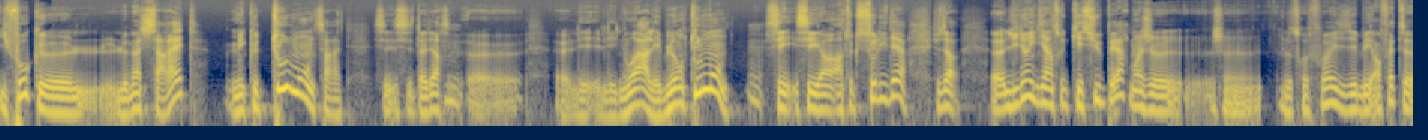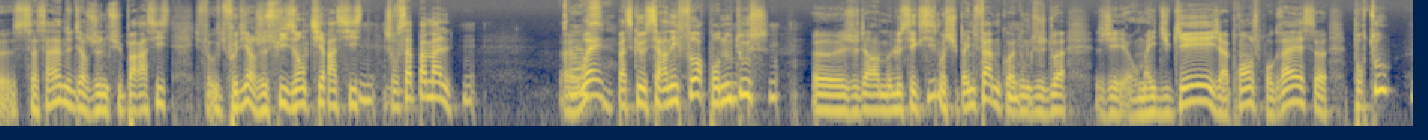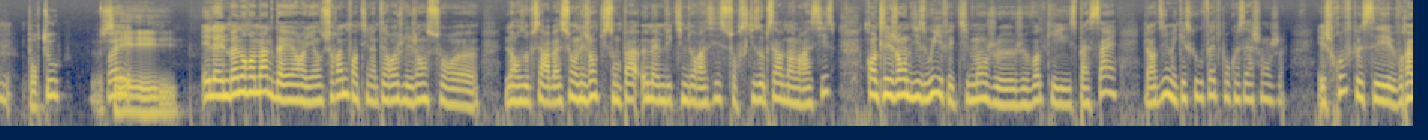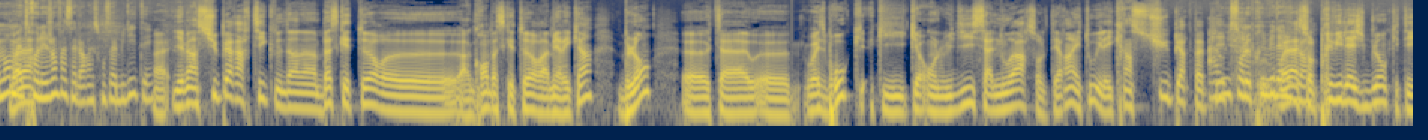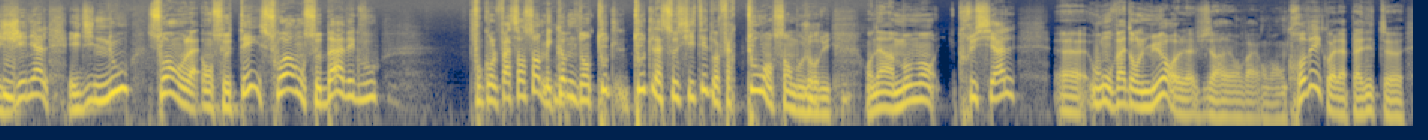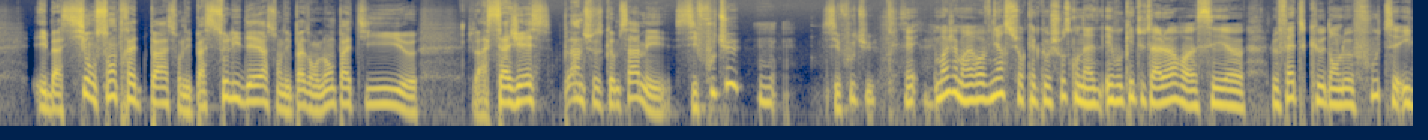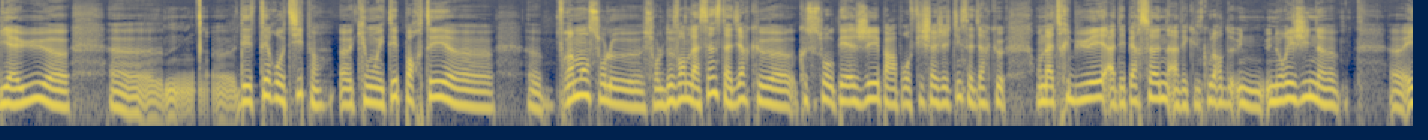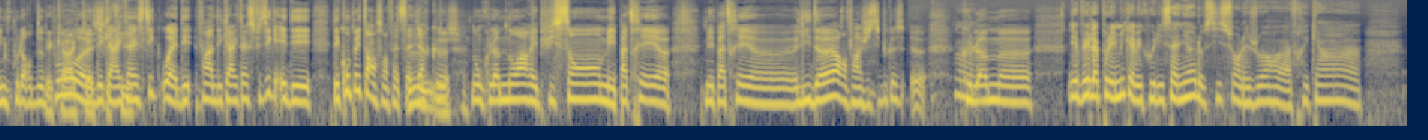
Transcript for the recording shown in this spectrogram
Il faut que le match s'arrête, mais que tout le monde s'arrête. C'est- C'est-à-dire Mm. euh, euh, les, les noirs, les blancs, tout le monde. Mm. C'est un, un truc solidaire. Je veux dire, euh, Lilian, il dit un truc qui est super. Moi, je, je- l'autre fois, il disait, mais en fait, euh, ça sert à rien de dire je ne suis pas raciste. Il faut, il faut dire je suis antiraciste. Mm. Je trouve ça pas mal. Mm. Euh, Ouais, parce que c'est un effort pour nous Mm, tous. Euh, je veux dire, le sexisme, moi, je suis pas une femme, quoi. Donc, je dois, j'ai, on m'a éduqué, j'apprends, je progresse, pour tout, pour tout. C'est, Ouais. Il a une bonne remarque d'ailleurs, Lian Thuram, quand il interroge les gens sur euh, leurs observations, les gens qui ne sont pas eux-mêmes victimes de racisme, sur ce qu'ils observent dans le racisme. Quand les gens disent oui, effectivement, je, je vois qu'il se passe ça, il leur dit mais qu'est-ce que vous faites? Pour que ça change? Et je trouve que c'est vraiment Voilà. mettre les gens face à leurs responsabilités. Ouais. Il y avait un super article d'un un basketteur, euh, un grand basketteur américain, blanc. Euh, t'as, euh, Westbrook, qui, qui- on lui dit sale noire sur le terrain et tout. Il a écrit un super Ah papier. oui, sur le privilège voilà, blanc. sur le privilège blanc qui était Mm. génial. Et il dit nous, soit on se tait, soit on se bat avec vous. Faut qu'on le fasse ensemble. Mais comme dans toute, toute la société doit faire tout ensemble aujourd'hui. On à un moment crucial euh, où on va dans le mur, euh, on, va, on va en crever, quoi, la planète. euh, et ben, si on s'entraide pas, si on n'est pas solidaire, si on n'est pas dans l'empathie, la sagesse, plein de choses comme ça, mais c'est foutu. C'est foutu. Moi, j'aimerais revenir sur quelque chose qu'on a évoqué tout à l'heure, euh, c'est euh, le fait que dans le foot, il y a eu euh, des stéréotypes qui ont été portés vraiment sur le, devant de la scène, c'est-à-dire que, que ce soit au PSG par rapport au fichage ethnique, c'est-à-dire qu'on attribuait à des personnes avec une, couleur une, origine et une couleur de Des peau, euh, des caractéristiques ouais, des, enfin, des caractéristiques physiques et des, des compétences en fait. C'est-à-dire Mm, que donc l'homme noir est puissant, mais pas très, euh, mais pas très euh, leader. Enfin, je sais plus que, euh, que l'homme. euh, Il y avait eu la polémique avec Willy Sagnol aussi sur les joueurs euh, africains. euh,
